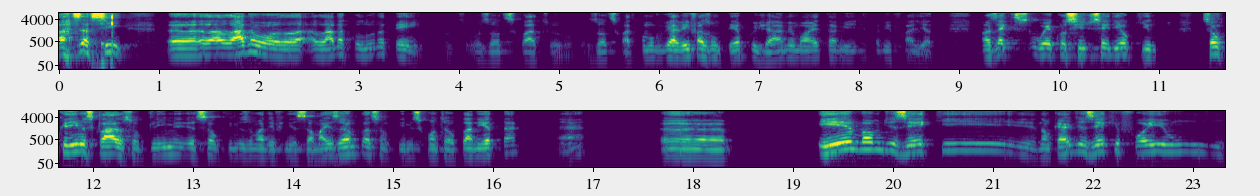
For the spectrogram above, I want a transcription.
Mas assim, uh, lá, no, lá na coluna tem os, os, outros quatro, os outros quatro. Como gravei faz um tempo já, a memória está me, tá me falhando. Mas é que o ecocídio seria o quinto. São crimes, claro, são crimes, são crimes de uma definição mais ampla, são crimes contra o planeta, né? Uh, e vamos dizer que, não quero dizer que foi um,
